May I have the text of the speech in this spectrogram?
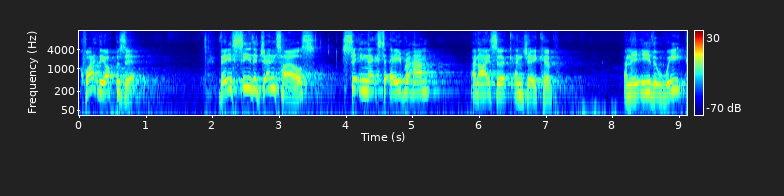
Quite the opposite. They see the Gentiles sitting next to Abraham and Isaac and Jacob, and they either weep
